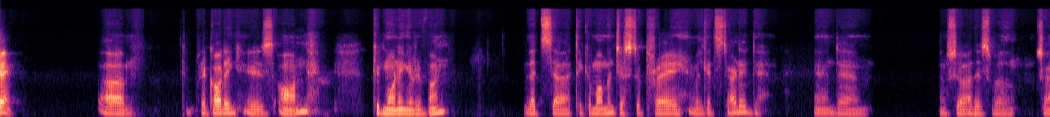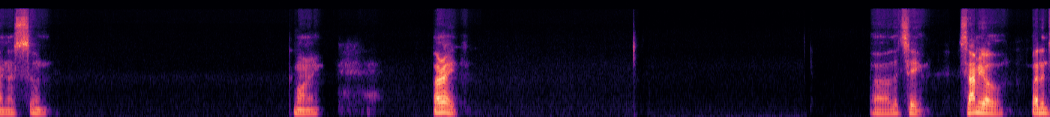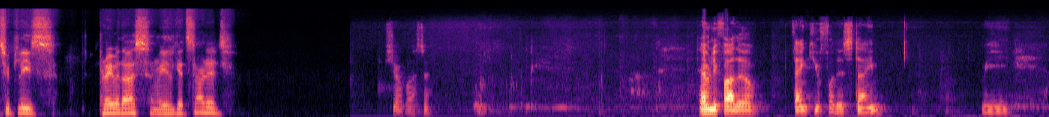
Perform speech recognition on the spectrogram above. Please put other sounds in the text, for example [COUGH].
Okay. Um, recording is on. Good morning, everyone. Let's uh, take a moment just to pray and we'll get started. And um, I'm sure others will join us soon. Good morning. All right. Uh, let's see. Samuel, why don't you please pray with us and we'll get started? Sure, Pastor. Heavenly Father, thank you for this time. We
